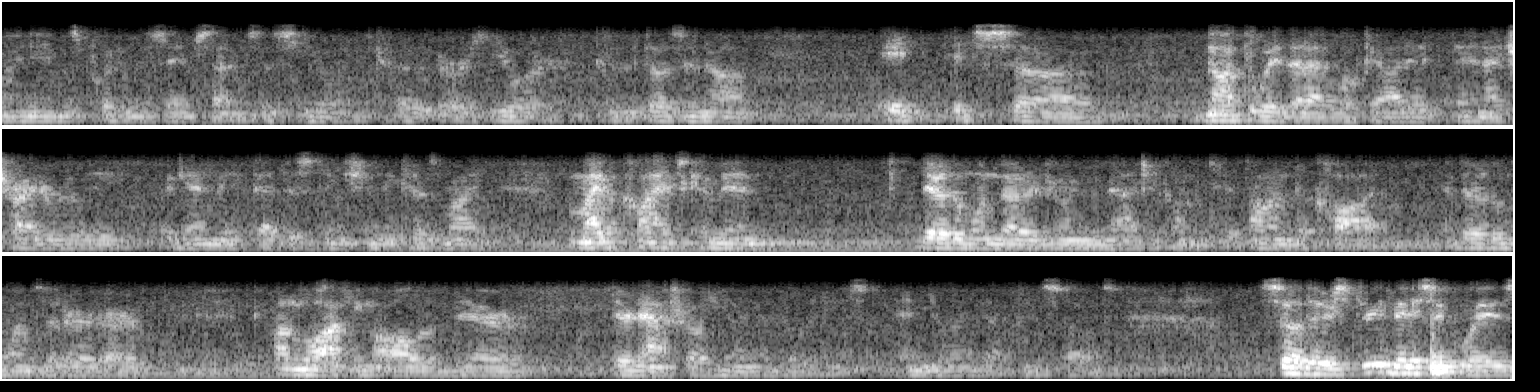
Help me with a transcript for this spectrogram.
my name is put in the same sentence as healing or healer because it doesn't uh, it it's uh, not the way that I look at it, and I try to really again make that distinction because my my clients come in, they're the ones that are doing the magic on the on the cot. And they're the ones that are, are unlocking all of their their natural healing abilities and doing that themselves. So there's three basic ways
